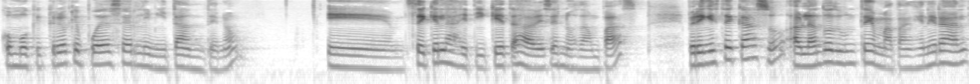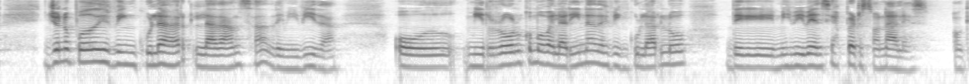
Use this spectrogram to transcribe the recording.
como que creo que puede ser limitante, ¿no? Eh, sé que las etiquetas a veces nos dan paz, pero en este caso, hablando de un tema tan general, yo no puedo desvincular la danza de mi vida o mi rol como bailarina, desvincularlo de mis vivencias personales, ¿ok?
